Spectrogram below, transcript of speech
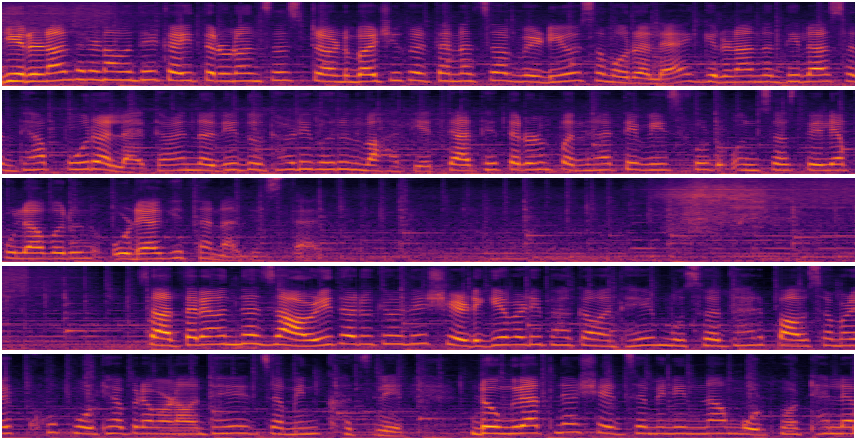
गिरणा धरणामध्ये काही तरुणांचा स्टंटबाजी करतानाचा व्हिडिओ समोर आलाय. गिरणा नदीला सध्या पूर आलाय. त्यामुळे नदी दुथडी भरून वाहतीये. त्यात हे तरुण पंधरा ते वीस फूट उंच असलेल्या पुलावरून उड्या घेताना दिसत आहेत साताऱ्यामधल्या जावळी तालुक्यामध्ये शेडगेवाडी भागामध्ये मुसळधार पावसामुळे खूप मोठ्या प्रमाणामध्ये जमीन खचली डोंगरातल्या शेतजमिनींना मोठमोठ्याल्या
